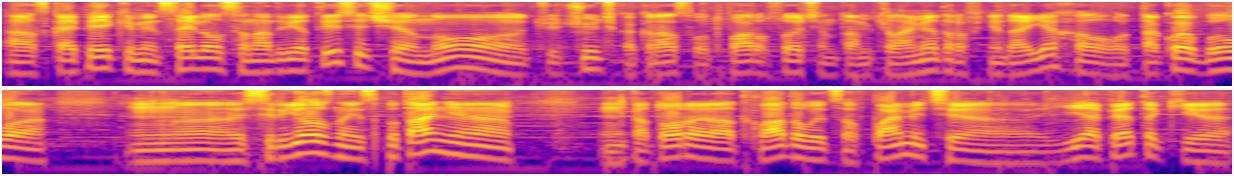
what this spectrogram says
а С копейками целился на 2000, но чуть-чуть как раз вот пару сотен там километров не доехал. Вот Такое было э, серьезное испытание, которое откладывается в памяти. И опять-таки э,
